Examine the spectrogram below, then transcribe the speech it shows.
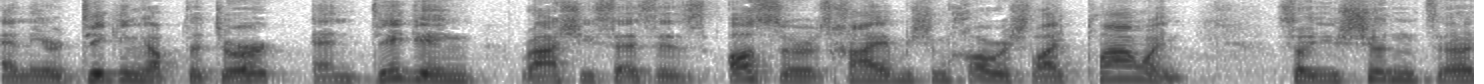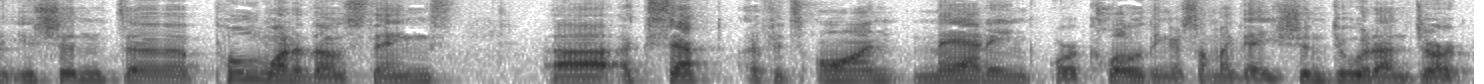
and they're digging up the dirt. And digging, Rashi says, is usr, is chayiv mishim chorish, like plowing. So you shouldn't uh, you shouldn't uh, pull one of those things uh, except if it's on matting or clothing or something like that. You shouldn't do it on dirt,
